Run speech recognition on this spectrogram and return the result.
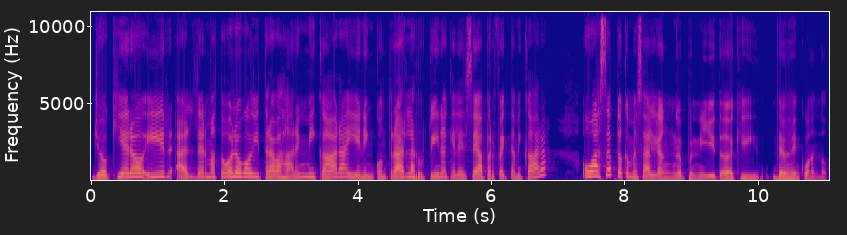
Yo quiero ir al dermatólogo y trabajar en mi cara y en encontrar la rutina que le sea perfecta a mi cara. ¿O acepto que me salgan espinillitas de aquí de vez en cuando?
